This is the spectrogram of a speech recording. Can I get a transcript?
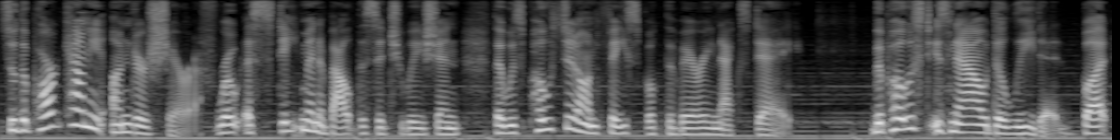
So the Park County Undersheriff wrote a statement about the situation that was posted on Facebook the very next day. The post is now deleted, but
